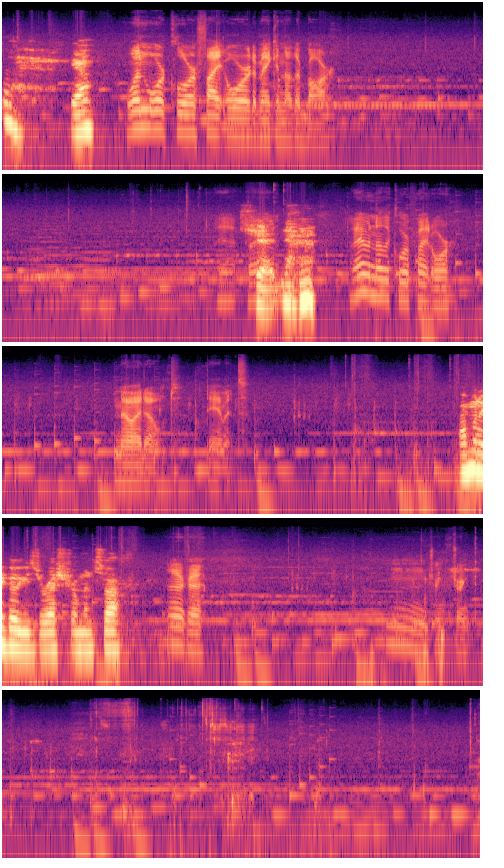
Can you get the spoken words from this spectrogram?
Yeah? One more chlorophyte ore to make another bar. Shit. Do I have another chlorophyte ore? No, I don't. Damn it. I'm gonna go use the restroom and stuff. Okay. Mm, drink, drink.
